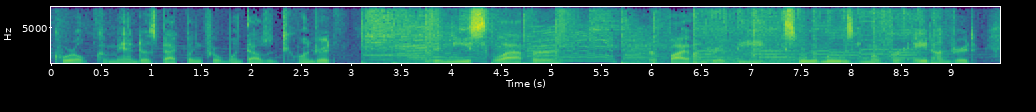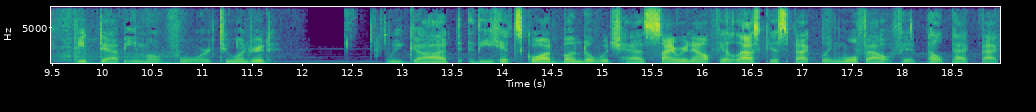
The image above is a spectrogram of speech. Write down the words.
Coral Commandos backbling for 1200, the Knee Slapper for 500. The Smooth Moves emote for 800. Deep Dab emote for 200. We got the Hit Squad bundle, which has Siren Outfit, Last Kiss Back Bling, Wolf Outfit, Pelt Pack Back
